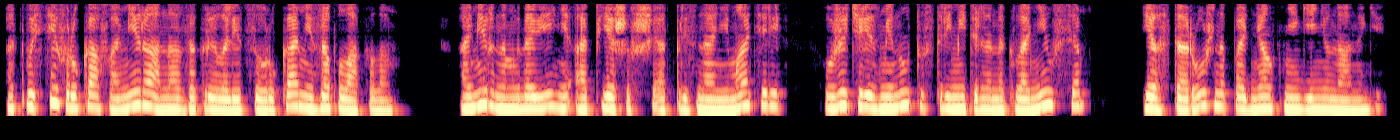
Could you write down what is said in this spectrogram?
Отпустив рукав Амира, она закрыла лицо руками и заплакала. Амир на мгновение, опешивший от признаний матери, уже через минуту стремительно наклонился и осторожно поднял княгиню на ноги.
